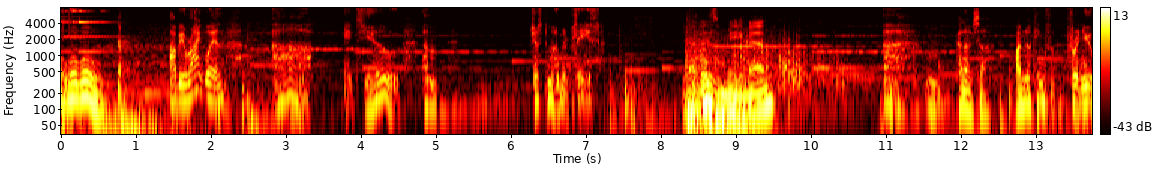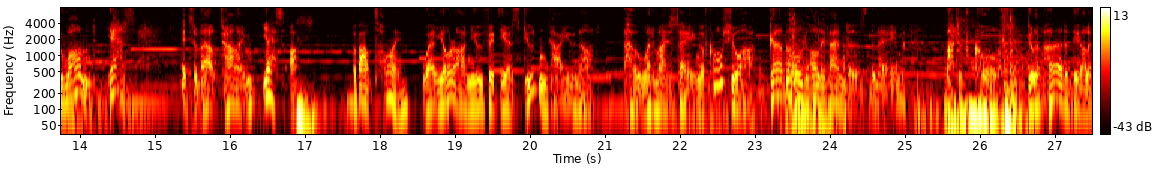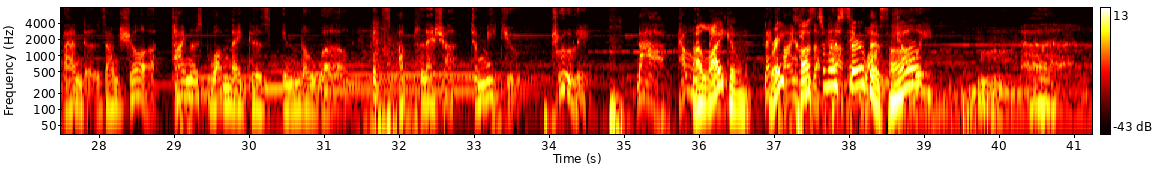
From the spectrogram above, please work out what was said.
Whoa, whoa, whoa. I'll be right with. Ah, it's you. Um, just a moment, please. Yeah, it is me, man. Hello, sir. I'm looking for. For a new wand, yes. It's about time. Yes, I... about time. Well, you're our new fifth year student, are you not? Oh, what am I saying? Of course you are. Gerbold Ollivander's the name. But of course, you'll have heard of the Ollivanders, I'm sure. Finest wand makers in the world. It's a pleasure to meet you, truly. Now, come with I me. like. Let's Great you customer service, wand, huh? Hmm, uh,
